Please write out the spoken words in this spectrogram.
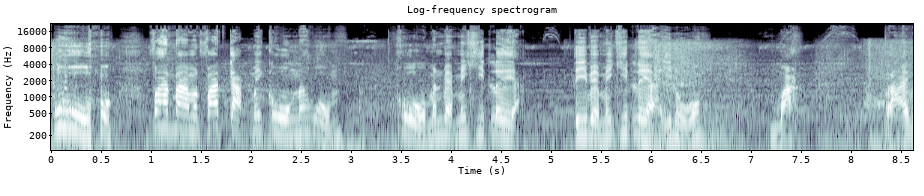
โอ้ฟาดมามันฟาดกลับไม่โกงนะผมโหมันแบบไม่คิดเลยอะ ตีแบบไม่คิดเลยอะอีหนูมาตายไป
